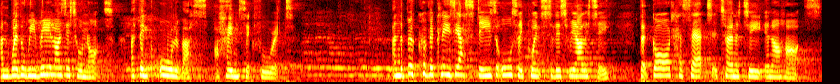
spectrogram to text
and whether we realise it or not, I think all of us are homesick for it. And the book of Ecclesiastes also points to this reality that God has set eternity in our hearts.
